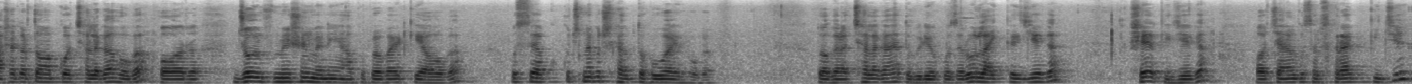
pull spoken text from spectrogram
आशा करता हूँ आपको अच्छा लगा होगा और जो इन्फॉर्मेशन मैंने यहाँ पर प्रोवाइड किया होगा, उससे आपको कुछ ना कुछ हेल्प तो हुआ ही होगा। तो अगर अच्छा लगा है तो वीडियो को ज़रूर लाइक कीजिएगा, शेयर कीजिएगा और चैनल को सब्सक्राइब कीजिए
